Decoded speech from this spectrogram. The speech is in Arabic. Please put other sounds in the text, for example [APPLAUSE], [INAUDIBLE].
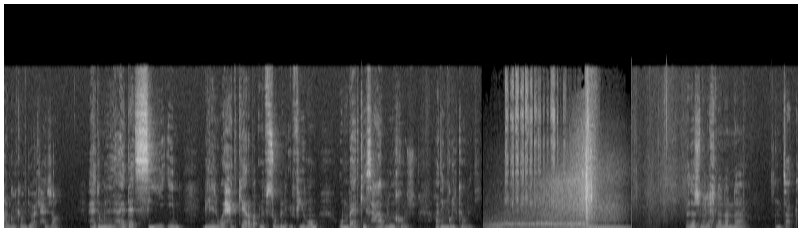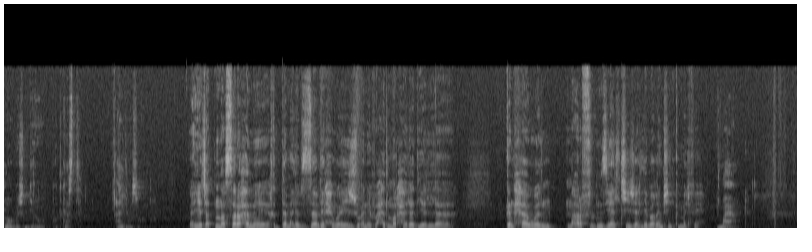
غنقول لك ولدي واحد الحاجة. هادو من العادات السيئين اللي الواحد كيربط نفسه فيهم ومن بعد كيصحاب له يخرج. غادي نقول لك ولدي. بعدا شنو اللي خلانا ن- نتعطلوا باش نديروا بودكاست هذه مسؤول هي تعطلنا الصراحة مي خدام على بزاف ديال الحوايج وأني في واحد المرحلة ديال كنحاول نعرف مزيان الاتجاه اللي باغي نمشي نكمل فيه. الله يعاونك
